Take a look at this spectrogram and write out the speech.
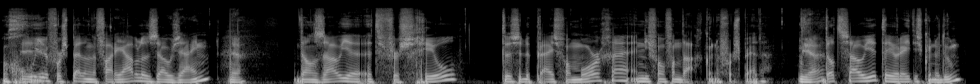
een goede ja. voorspellende variabele zou zijn, ja. dan zou je het verschil tussen de prijs van morgen en die van vandaag kunnen voorspellen. Ja. Dat zou je theoretisch kunnen doen.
